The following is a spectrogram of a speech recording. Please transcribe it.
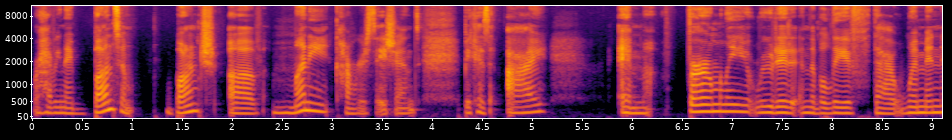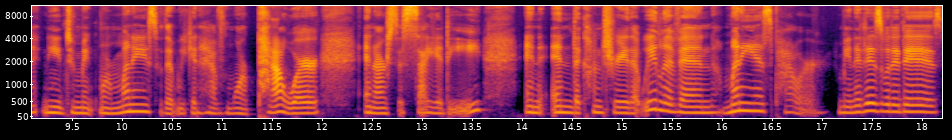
We're having a bunch of bunch of money conversations because I am firmly rooted in the belief that women need to make more money so that we can have more power in our society and in the country that we live in. Money is power. I mean, it is what it is.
